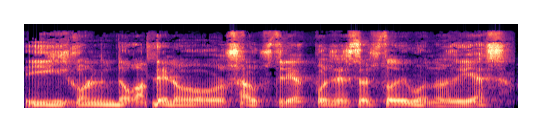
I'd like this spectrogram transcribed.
y con de los Austrias. Pues esto es todo y buenos días.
